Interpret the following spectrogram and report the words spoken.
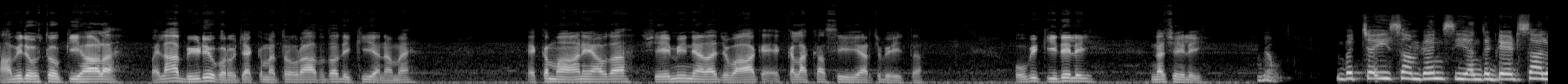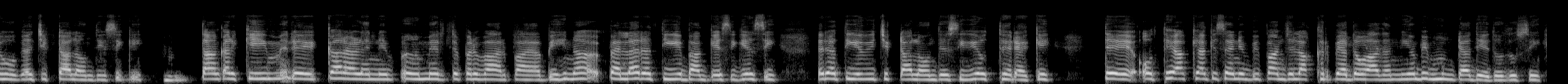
ਹਾਂ ਵੀ ਦੋਸਤੋ, ਕੀ ਹਾਲ ਹੈ ਪਹਿਲਾਂ ਆ ਵੀਡੀਓ ਕਰੋ ਚੈੱਕ ਮਿੱਤਰੋ ਰਾਤ ਤਾਂ ਦੇਖੀ ਆ ਨਾ ਮੈਂ। ਇੱਕ ਮਾਂ ਨੇ ਆਪਦਾ 6 ਮਹੀਨਿਆਂ ਦਾ ਜਵਾਕ 1 ਲੱਖ 80 ਹਜ਼ਾਰ ਚ ਵੇਚਤਾ। ਉਹ ਵੀ ਕਿਹਦੇ ਲਈ? ਨਸ਼ੇ ਲਈ। ਬੱਚਾ ਹੀ ਸਾਂਭਿਆ ਨਹੀਂ ਸੀ ਜਾਂਦਾ ਡੇਢ ਸਾਲ ਹੋ ਗਿਆ ਚਿੱਟਾ ਲਾਉਂਦੀ ਸੀਗੀ। ਤਾਂ ਕਰਕੇ ਮੇਰੇ ਘਰ ਵਾਲੇ ਨੇ ਮੇਰੇ ਤੇ ਪਰਿਵਾਰ ਪਾਇਆ ਵੀ ਨਾ ਪਹਿਲਾਂ ਰਤੀਏ ਬਾਗੇ ਸੀਗੇ ਅਸੀਂ। ਰਤੀਏ ਵੀ ਚਿੱਟਾ ਲਾਉਂਦੇ ਸੀਗੇ ਉੱਥੇ ਰਹਿ ਕੇ। ਤੇ ਉੱਥੇ ਆਖਿਆ ਕਿਸੇ ਨੇ ਵੀ 5 ਲੱਖ ਰੁਪਇਆ ਦਵਾ ਦਿੰਨੀ ਆ ਵੀ ਮੁੰਡਾ ਦੇ ਦਿਓ ਤੁਸੀਂ।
